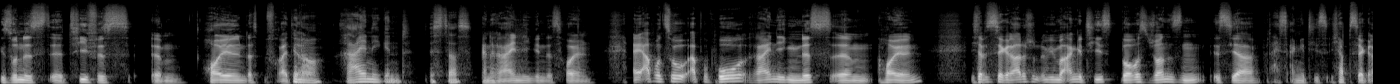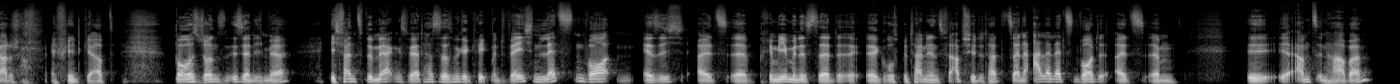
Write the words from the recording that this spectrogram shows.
gesundes, äh, tiefes ähm, Heulen, das befreit ja auch. Genau. Reinigend ist das. Ein reinigendes Heulen. Ey, ab und zu, apropos reinigendes ähm, Heulen. Ich habe es ja gerade schon irgendwie mal angeteased. Boris Johnson ist ja, was heißt angeteased? Ich habe es ja gerade schon erwähnt gehabt. Boris Johnson ist ja nicht mehr. Ich fand es bemerkenswert, hast du das mitgekriegt, mit welchen letzten Worten er sich als äh, Premierminister äh, Großbritanniens verabschiedet hat? Seine allerletzten Worte als ähm, äh, Amtsinhaber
